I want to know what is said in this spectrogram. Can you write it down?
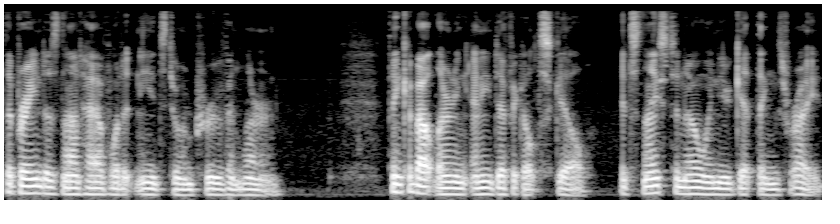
the brain does not have what it needs to improve and learn. Think about learning any difficult skill. It's nice to know when you get things right,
